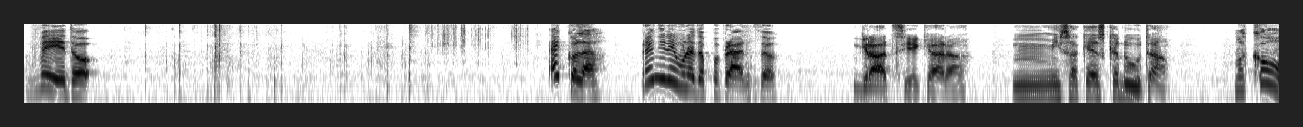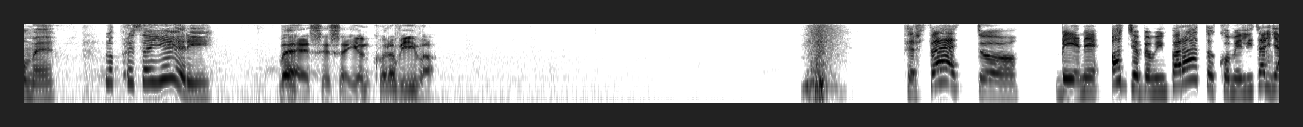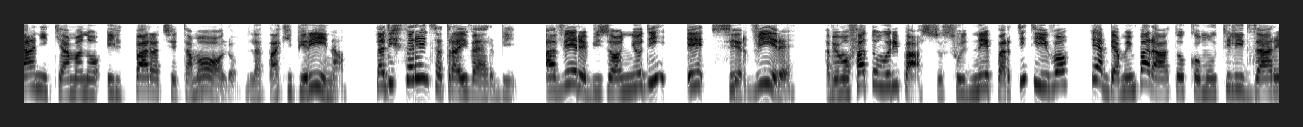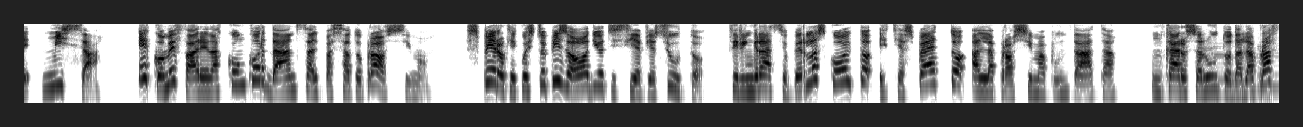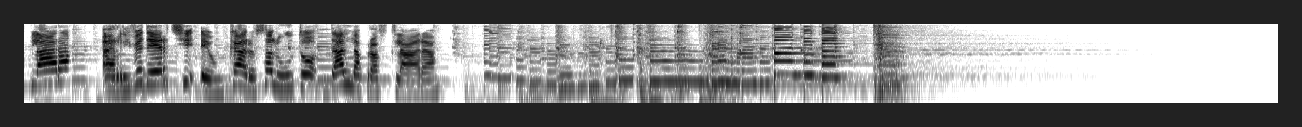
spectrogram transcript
Vedo. Eccola, prendine una dopo pranzo. Grazie, cara. Mm, mi sa che è scaduta. Ma come? L'ho presa ieri. Beh, se sei ancora viva. Perfetto! Bene, oggi abbiamo imparato come gli italiani chiamano il paracetamolo, la tachipirina. La differenza tra i verbi avere bisogno di e servire. Abbiamo fatto un ripasso sul ne partitivo e abbiamo imparato come utilizzare mi sa e come fare la concordanza al passato prossimo. Spero che questo episodio ti sia piaciuto. Ti ringrazio per l'ascolto e ti aspetto alla prossima puntata. Un caro saluto dalla prof Clara, arrivederci e un caro saluto dalla prof Clara.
